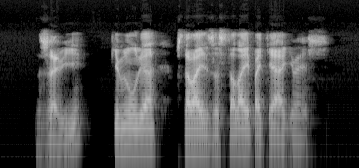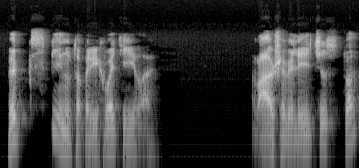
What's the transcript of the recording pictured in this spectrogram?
— Зови, — кивнул я, вставая из-за стола и потягиваясь. Эк, спину-то прихватило. — Ваше Величество!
